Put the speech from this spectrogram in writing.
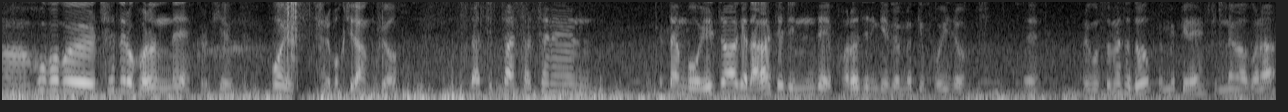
어, 호법을 최대로 걸었는데 그렇게 호법이 잘 먹질 않고요. 일단 뒷탄 자체는 일단 뭐 일정하게 나갈 때도 있는데 벌어지는 게 몇몇 개 보이죠. 네. 그리고 쏘면서도 몇몇 개는 빗나가거나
